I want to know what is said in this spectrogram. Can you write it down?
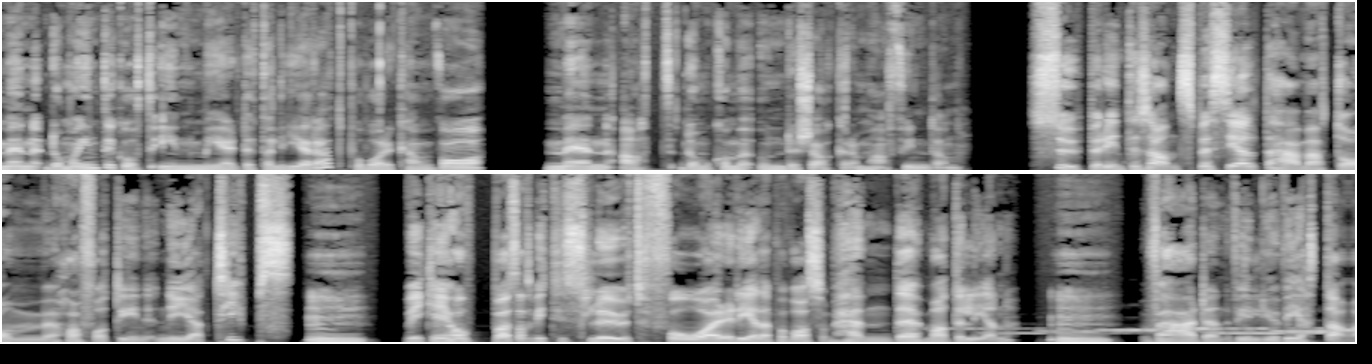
men de har inte gått in mer detaljerat på vad det kan vara, men att de kommer undersöka de här fynden superintressant. Speciellt det här med att de har fått in nya tips. Mm. Vi kan ju hoppas att vi till slut får reda på vad som hände Madeleine. Mm. Världen vill ju veta.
